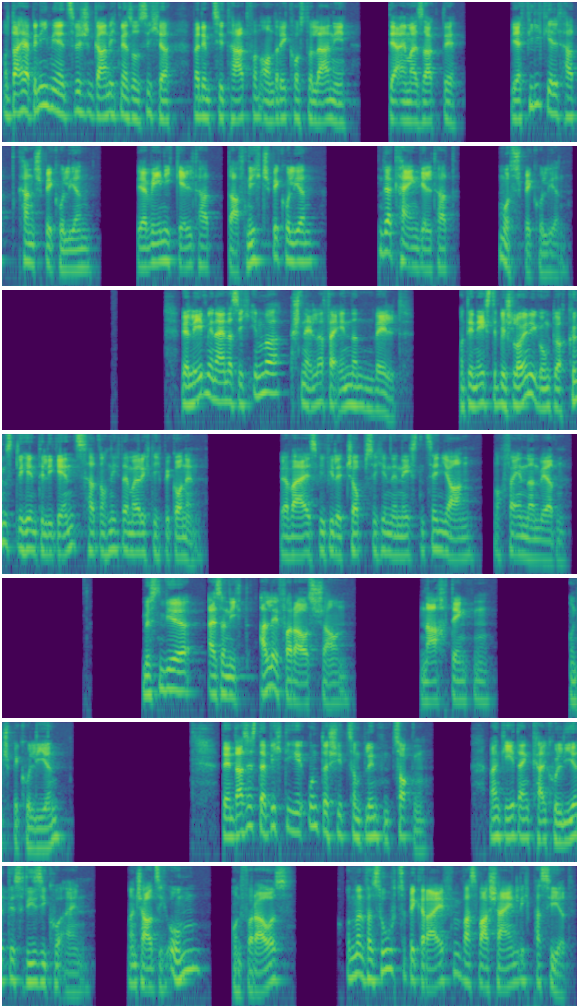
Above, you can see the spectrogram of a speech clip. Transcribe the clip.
Und daher bin ich mir inzwischen gar nicht mehr so sicher bei dem Zitat von André Costolani, der einmal sagte, wer viel Geld hat, kann spekulieren, wer wenig Geld hat, darf nicht spekulieren und wer kein Geld hat, muss spekulieren. Wir leben in einer sich immer schneller verändernden Welt. Und die nächste Beschleunigung durch künstliche Intelligenz hat noch nicht einmal richtig begonnen. Wer weiß, wie viele Jobs sich in den nächsten zehn Jahren noch verändern werden. Müssen wir also nicht alle vorausschauen, nachdenken und spekulieren? Denn das ist der wichtige Unterschied zum blinden Zocken. Man geht ein kalkuliertes Risiko ein. Man schaut sich um und voraus und man versucht zu begreifen, was wahrscheinlich passiert.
